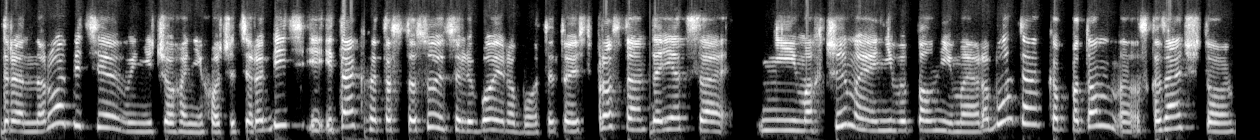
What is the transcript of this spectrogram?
дрэнна робіце вы нічога не хочаце рабіць і і так гэта стасуецца любой работы. То есть просто даецца немагчымая невыполнимая работа каб потом э, сказать что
